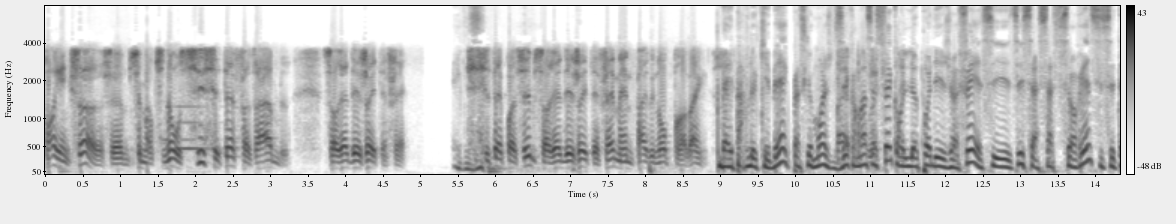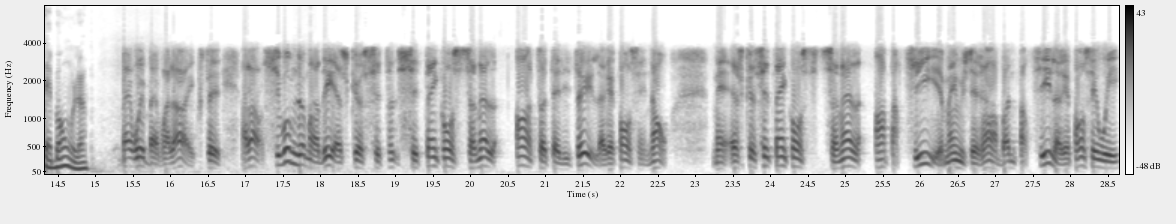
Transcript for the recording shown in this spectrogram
pas rien que ça, euh, M. Martineau. Si c'était faisable, ça aurait déjà été fait. Si c'était possible, ça aurait déjà été fait, même par une autre province. Ben, par le Québec, parce que moi, je disais, Ben, comment ça se fait qu'on l'a pas déjà fait? Ça, ça se saurait si c'était bon, là. Ben oui, ben voilà, écoutez. Alors, si vous me demandez est-ce que c'est c'est inconstitutionnel en totalité, la réponse est non. Mais est-ce que c'est inconstitutionnel en partie, et même je dirais en bonne partie, la réponse est oui.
